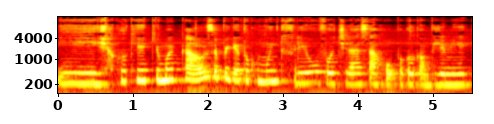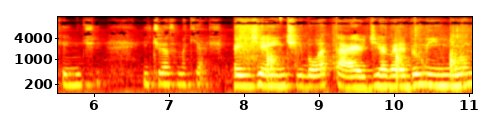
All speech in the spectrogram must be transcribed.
e já coloquei aqui uma calça, porque eu tô com muito frio. Vou tirar essa roupa, colocar um pijaminha quente e tirar essa maquiagem. Oi, gente, boa tarde. Agora é domingo,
